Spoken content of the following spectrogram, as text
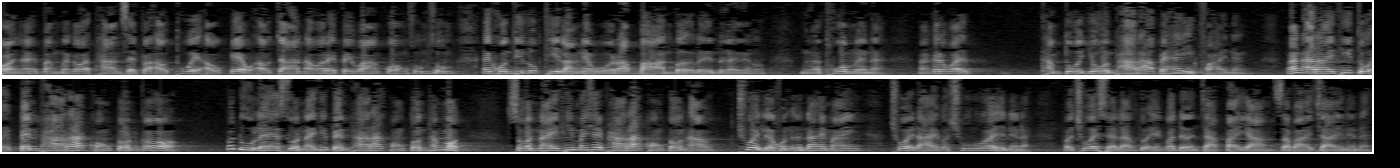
ก่อนนะบางเหมือนกับว่าทานเสร็จก็เอาถ้วยเอาแก้วเอาจานเอาอะไรไปวางกองสุมๆไอ้คนที่ลุกทีหลังเนี่ยโหรับบานเบอะเลยเหนื่อยเหงื่อท่วมเลยนะนั่นก็เรียกว่าทำตัวโยนภาระไปให้อีกฝ่ายหนึ่งเพราะนั้นอะไรที่ตัวเป็นภาระของตนก็ก็ดูแลส่วนไหนที่เป็นภาระของตนทั้งหมด ส่วนไหนที่ไม่ใช่ภาระของตนเอา ช่วยเหลือคนอื่นได้ไหมช่วยได้ก็ช่วยเนี่ยนะพอช่วยเสร็จแล้วตัวเองก็เดินจากไปอย่างสบายใจเนี่ยนะ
